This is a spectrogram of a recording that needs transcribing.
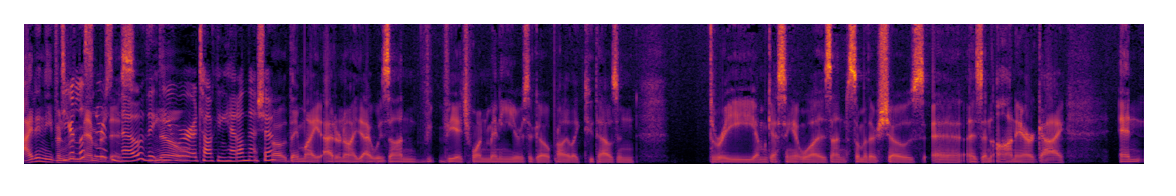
I didn't even Do your remember listeners this. know that no. you were a talking head on that show? Oh, they might. I don't know. I, I was on v- VH1 many years ago, probably like 2003, I'm guessing it was, on some of their shows uh, as an on air guy. And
